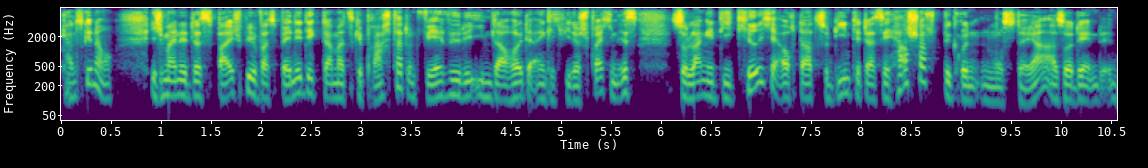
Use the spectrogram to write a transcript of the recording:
Ganz genau. Ich meine, das Beispiel, was Benedikt damals gebracht hat, und wer würde ihm da heute eigentlich widersprechen, ist, solange die Kirche auch dazu diente, dass sie Herrschaft begründen musste, ja, also den,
